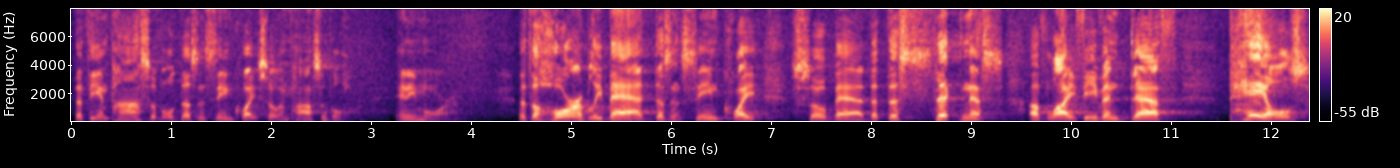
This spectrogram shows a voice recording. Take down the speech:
that the impossible doesn't seem quite so impossible anymore. That the horribly bad doesn't seem quite so bad. That the sickness of life, even death, pales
